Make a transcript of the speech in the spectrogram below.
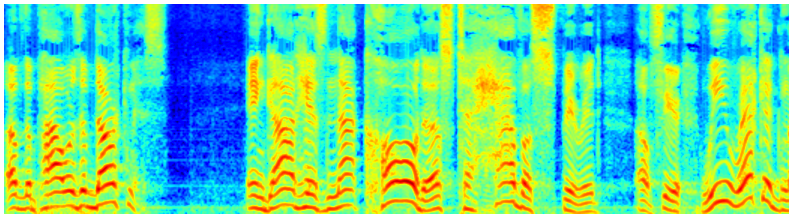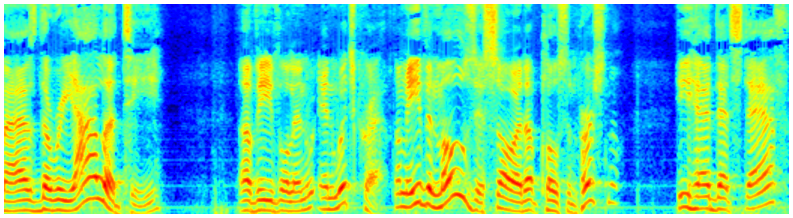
of the powers of darkness. And God has not called us to have a spirit of fear. We recognize the reality of evil and, and witchcraft. I mean, even Moses saw it up close and personal. He had that staff,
